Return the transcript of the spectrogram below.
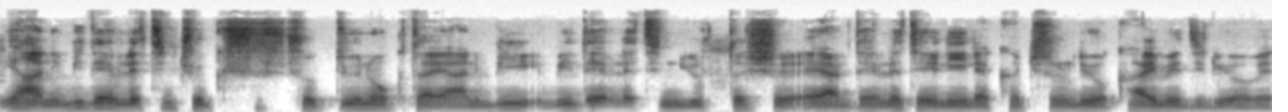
yani bir devletin çöküş, çöktüğü nokta yani bir, bir devletin yurttaşı eğer devlet eliyle kaçırılıyor, kaybediliyor ve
